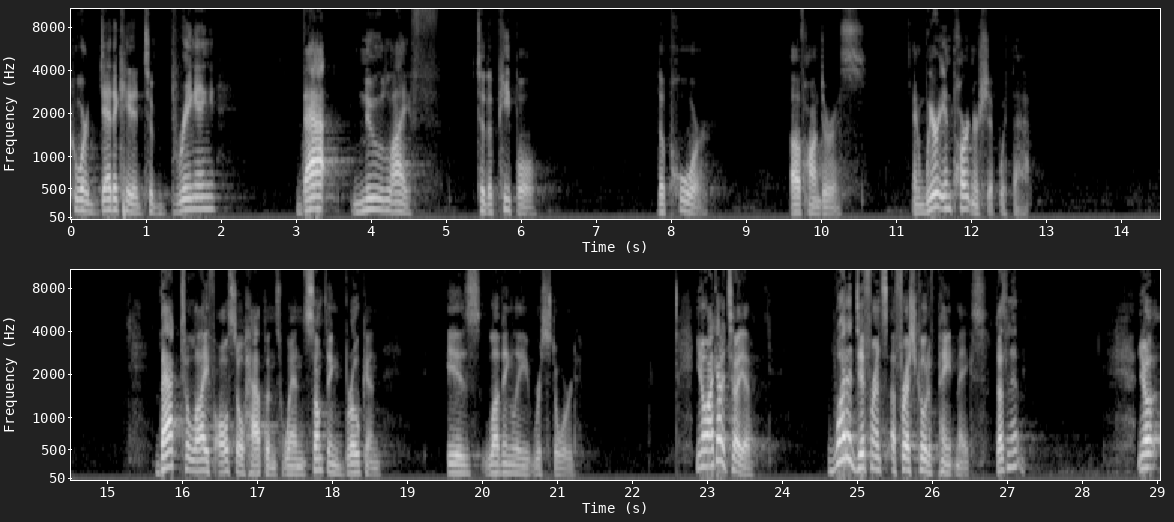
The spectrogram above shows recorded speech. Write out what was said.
who are dedicated to bringing that new life to the people, the poor, of Honduras. And we're in partnership with that. Back to life also happens when something broken is lovingly restored. You know, I got to tell you, what a difference a fresh coat of paint makes, doesn't it? You know,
